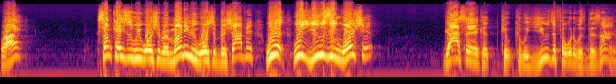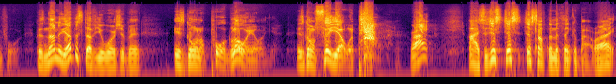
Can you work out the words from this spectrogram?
Right? Some cases, we worship in money. We worship in shopping. We're, we're using worship. God saying, could, could, could we use it for what it was designed for? Because none of the other stuff you're worshiping is going to pour glory on you. It's going to fill you up with power. Right? All right, so just, just, just something to think about, right?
